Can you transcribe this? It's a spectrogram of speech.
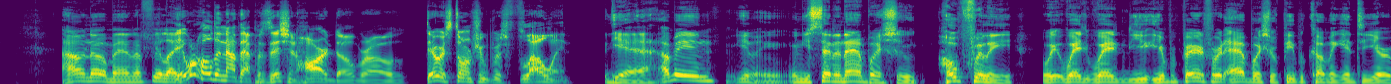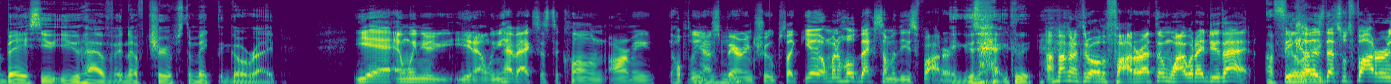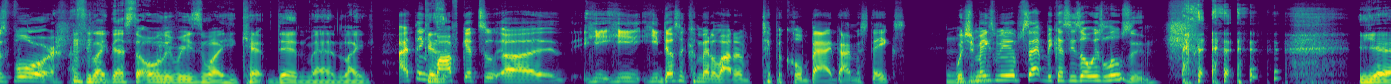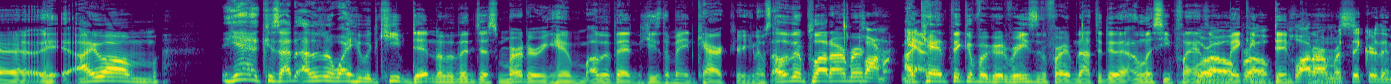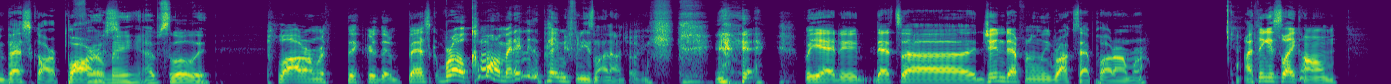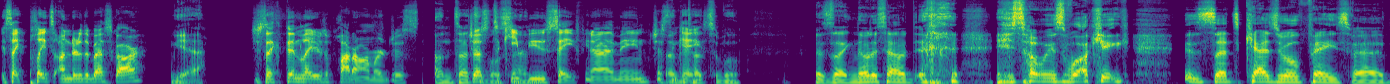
I don't know, man. I feel like They were holding out that position hard though, bro. There were stormtroopers flowing. Yeah, I mean, you know, when you set an ambush you hopefully, when when, when you, you're prepared for an ambush of people coming into your base, you you have enough troops to make the go right. Yeah, and when you're, you know, when you have access to clone army, hopefully you're not Mhm. sparing troops. Like, yeah, I'm gonna hold back some of these fodder. Exactly. I'm not gonna throw all the fodder at them. Why would I do that? I feel Because like that's what fodder is for. I feel like that's the only reason why he kept Din, man. Like, I think Moff gets to uh he he he doesn't commit a lot of typical bad guy mistakes, which mhm. makes me upset because he's always losing. yeah, I um, yeah, because I, I don't know why he would keep Din other than just murdering him. Other than he's the main character, you know. So other than plot armor, Plot I yeah. can't think of a good reason for him not to do that unless he plans bro, on making bro, Din plot armor thicker than Beskar. Feel Bars. me? Absolutely. Plot armor thicker than Beskar. Bro, come on, man. They need to pay me for these lines. No, I'm joking. but yeah, dude, that's uh Din definitely rocks that plot armor. I think it's like um it's like plates under the Beskar. Yeah. Just like thin layers of plot armor, just Untouchable. just to keep son. you safe. You know what I mean? Just in case. untouchable. It's like notice how he's always walking in such casual pace, man.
